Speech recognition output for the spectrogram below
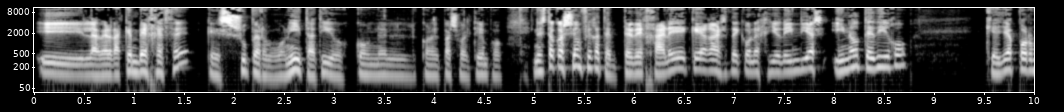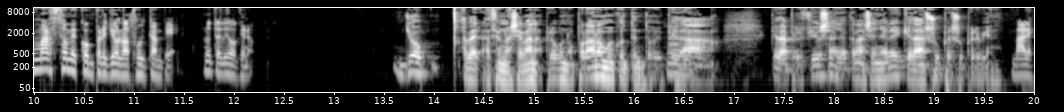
Y la verdad que envejece, que es súper bonita, tío, con el, con el paso del tiempo. En esta ocasión, fíjate, te dejaré que hagas de conejillo de indias y no te digo que allá por marzo me compré yo el azul también. No te digo que no. Yo a ver hace una semana pero bueno por ahora muy contento queda queda preciosa ya te la enseñaré y queda súper súper bien Vale.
